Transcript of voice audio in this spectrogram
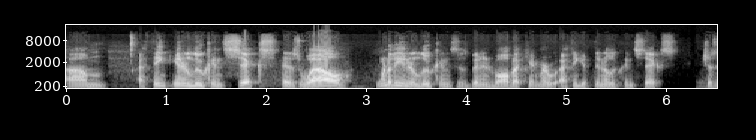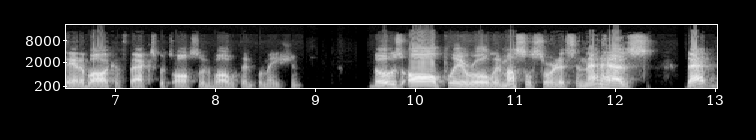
Um, I think interleukin six as well. One of the interleukins has been involved. I can't remember. I think it's interleukin six, which has anabolic effects, but it's also involved with inflammation. Those all play a role in muscle soreness, and that has that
